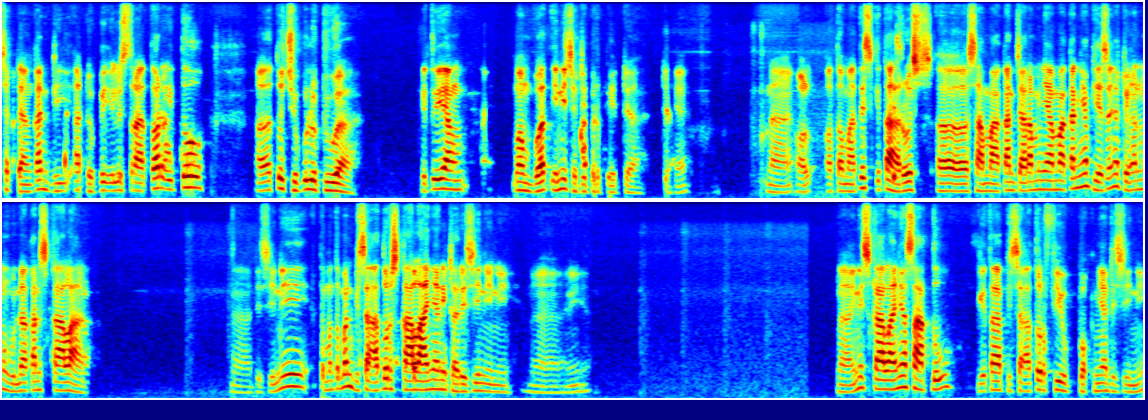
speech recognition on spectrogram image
sedangkan di Adobe Illustrator itu eh, uh, 72. Itu yang membuat ini jadi berbeda. Ya. Nah, otomatis kita harus uh, samakan cara menyamakannya biasanya dengan menggunakan skala. Nah, di sini teman-teman bisa atur skalanya nih dari sini nih. Nah, ini. Nah, ini skalanya satu. Kita bisa atur view box-nya di sini.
